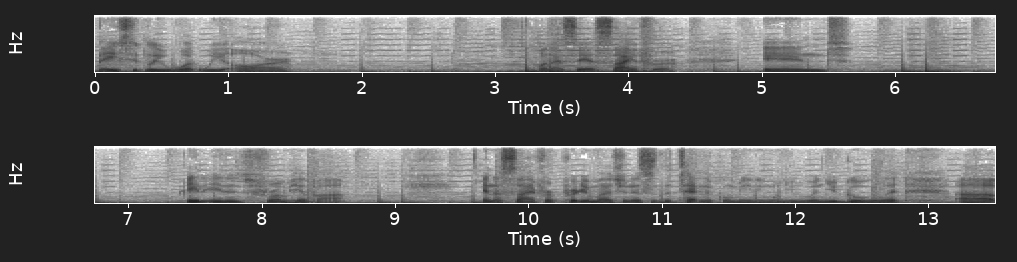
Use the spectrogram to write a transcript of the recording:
basically what we are, when I say a cipher, and it, it is from hip hop. And a cipher, pretty much, and this is the technical meaning when you when you Google it, uh,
